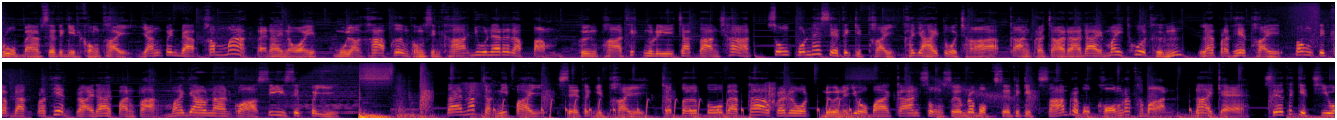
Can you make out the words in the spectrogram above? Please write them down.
รูปแบบเศรษฐกิจของไทยยังเป็นแบบทำมากแต่ได้น้อย มูลค่าเพิ่มของสินค้าอยู่ในระดับต่ำพึ่งพาเทคโนโลยีจากต่างชาติส่งผลให้เศรษฐกิจไทยขยายตัวช้า การกระจายรายได้ไม่ทั่วถึง และประเทศไทยต้องติดกับดักประเทศรายได้ปานกลางมายาวนานกว่า 40 ปี แต่นับจากนี้ไปเศรษฐกิจไทยจะเติบโตแบบก้าวกระโดดด้วยนโยบายการส่งเสริมระบบเศรษฐกิจ 3 ระบบของรัฐบาล ได้แก่ เศรษฐกิจชีว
